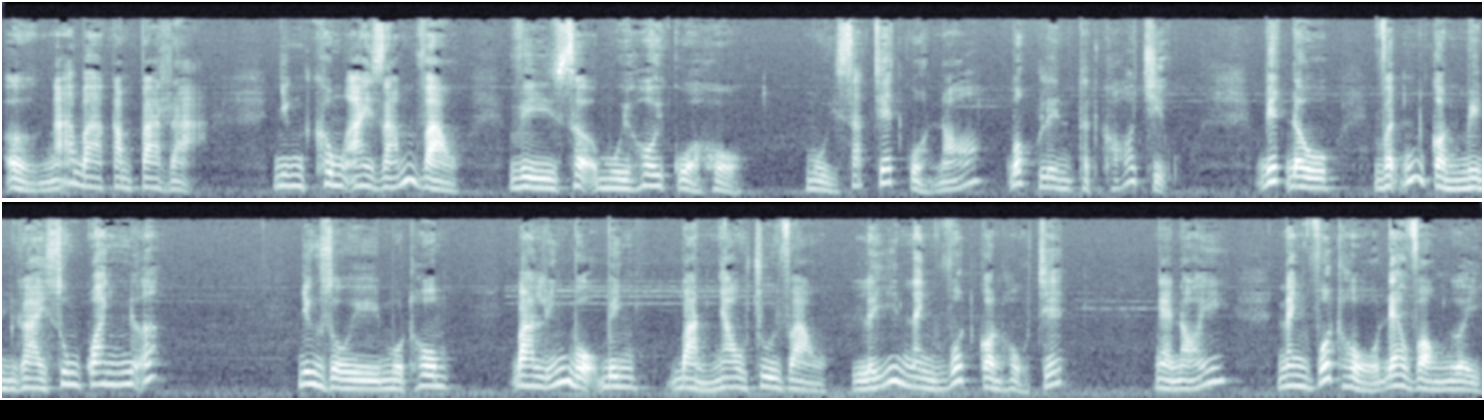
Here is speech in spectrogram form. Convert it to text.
ở ngã ba Campa Rạ nhưng không ai dám vào vì sợ mùi hôi của hổ. Mùi xác chết của nó bốc lên thật khó chịu. Biết đâu vẫn còn mìn gài xung quanh nữa. Nhưng rồi một hôm, ba lính bộ binh bàn nhau chui vào lấy nanh vuốt con hổ chết. Nghe nói nanh vuốt hổ đeo vào người,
